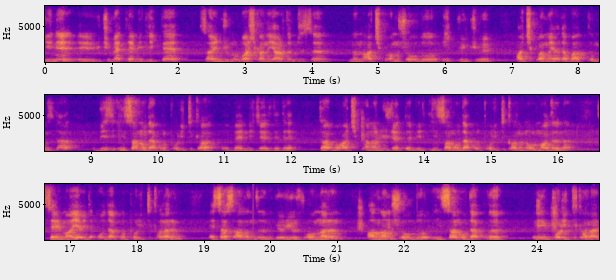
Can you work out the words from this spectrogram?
yeni e, hükümetle birlikte Sayın Cumhurbaşkanı Yardımcısının açıklamış olduğu ilk günkü açıklamaya da baktığımızda biz insan odaklı politika e, belirleyeceğiz dedi. Tabi bu açıklanan ücrette bir insan odaklı politikanın olmadığını, sermaye odaklı politikaların esas alındığını görüyoruz. Onların anlamış olduğu insan odaklı e, politikalar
